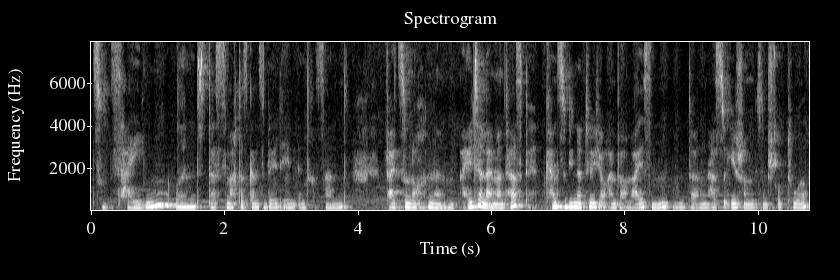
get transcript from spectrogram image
zeigen und das macht das ganze Bild eben interessant. Falls du noch eine alte Leinwand hast, kannst du die natürlich auch einfach weißen und dann hast du eh schon ein bisschen Struktur.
